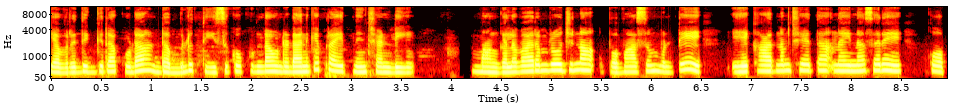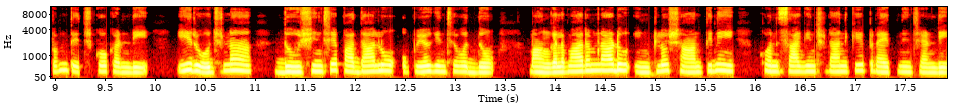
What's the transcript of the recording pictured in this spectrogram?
ఎవరి దగ్గర కూడా డబ్బులు తీసుకోకుండా ఉండడానికి ప్రయత్నించండి. మంగళవారం రోజున ఉపవాసం ఉంటే ఏ కారణం చేతనైనా సరే కోపం తెచ్చుకోకండి. ఈ రోజున దూషించే పదాలు ఉపయోగించవద్దు. మంగళవారం నాడు ఇంట్లో శాంతిని కొనసాగించడానికి ప్రయత్నించండి.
